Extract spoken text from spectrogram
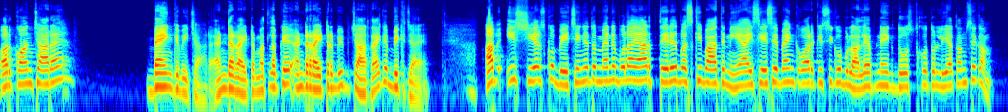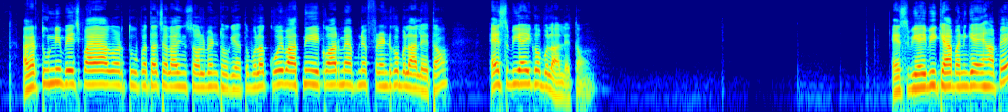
और कौन चाह रहा है? बैंक भी चाह रहा है अंडर राइटर मतलब कि अंडर राइटर भी चाहता है कि बिक जाए। अब इस शेयर्स को बेचेंगे तो मैंने बोला, यार, तेरे बस की बात नहीं है आईसीआईसी बैंक और किसी को बुला ले, अपने एक दोस्त को तो लिया कम से कम। अगर तू नहीं बेच पाया और तू पता चला इंस्टॉलमेंट हो गया तो बोला, कोई बात नहीं, एक और मैं अपने फ्रेंड को बुला लेता हूँ एसबीआई को बुला लेता हूँ। एसबीआई भी क्या बन गया यहाँ पे?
